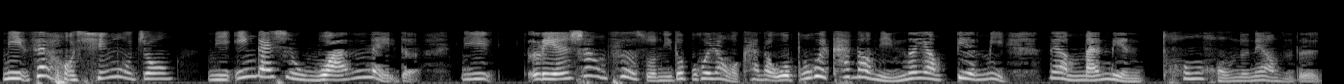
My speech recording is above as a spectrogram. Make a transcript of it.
你在我心目中，你应该是完美的。你。连上厕所你都不会让我看到，我不会看到你那样便秘、那样满脸通红的那样子的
